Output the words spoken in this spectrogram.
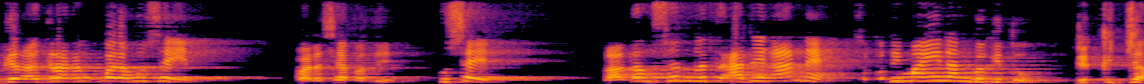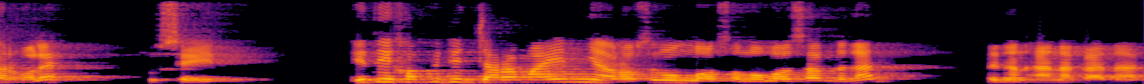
digerak-gerakkan kepada Husain. Pada siapa sih? Husain. Lantas Husain melihat ada yang aneh, seperti mainan begitu, dikejar oleh Husain. Itu khafidin cara mainnya Rasulullah SAW dengan dengan anak-anak.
